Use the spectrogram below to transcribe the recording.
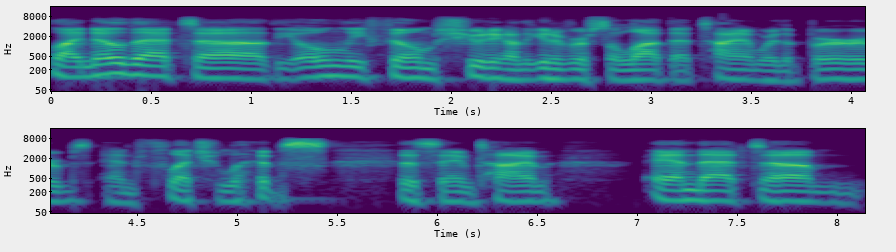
Well, I know that uh, the only films shooting on the Universal lot that time were The Burbs and Fletch Lives at the same time, and that um,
